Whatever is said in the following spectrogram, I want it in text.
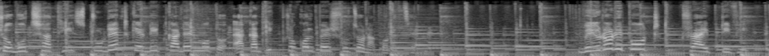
সবুজ সাথী, স্টুডেন্ট ক্রেডিট কার্ডের মতো একাধিক প্রকল্পের সূচনা করেছেন। Bureau report, tribe TV.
